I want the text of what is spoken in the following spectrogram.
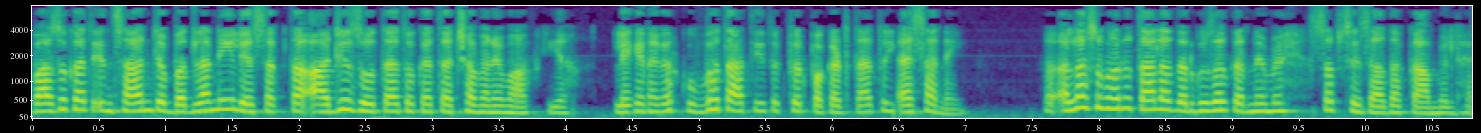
بعض اوقات انسان جب بدلا نہیں لے سکتا آجز ہوتا ہے تو کہتا اچھا میں نے معاف کیا۔ لیکن اگر قوت آتی ہے تو پھر پکڑتا ہے، تو ایسا نہیں۔ اللہ سبحان تعالیٰ درگزر کرنے میں سب سے زیادہ کامل ہے۔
